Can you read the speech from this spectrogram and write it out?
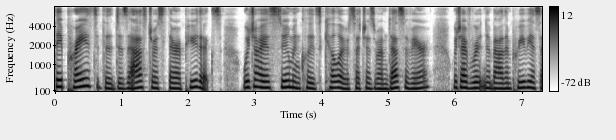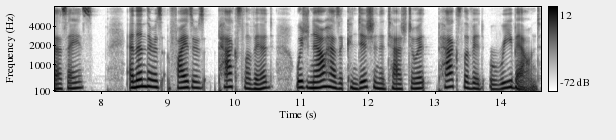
They praised the disastrous therapeutics, which I assume includes killers such as remdesivir, which I've written about in previous essays. And then there's Pfizer's Paxlovid, which now has a condition attached to it, Paxlovid rebound,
